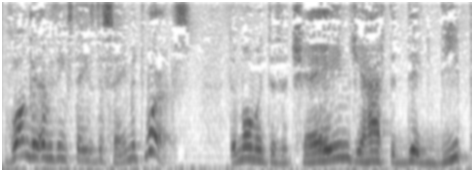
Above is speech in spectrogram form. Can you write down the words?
As long as everything stays the same, it works. The moment there's a change, you have to dig deep,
